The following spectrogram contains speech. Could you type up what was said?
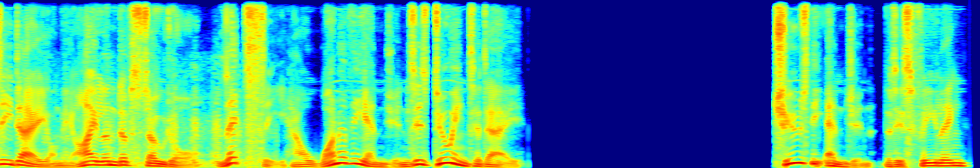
Busy day on the island of Sodor. Let's see how one of the engines is doing today. Choose the engine that is feeling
